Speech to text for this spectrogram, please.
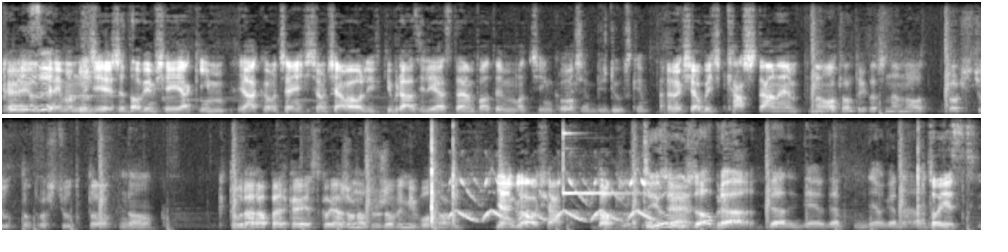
Okej, okej, mam nadzieję, że dowiem się jakim, jaką częścią ciała Oliwki Brazil jestem po tym odcinku. Musiałem być dubskiem. Ja bym chciał być kasztanem. Na No, początek zaczynamy od prościutto, prościutto. No. Która raperka jest kojarzona z różowymi włosami? Jan Glosia. Dobrze. Już, dobra. Ja nie, nie, nie ogarnąłem. To jest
